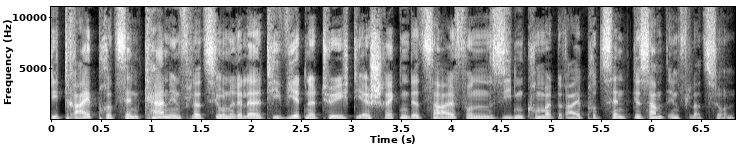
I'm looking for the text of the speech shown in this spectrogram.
Die 3% Kerninflation relativiert natürlich die erschreckende Zahl von 7,3% Gesamtinflation.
